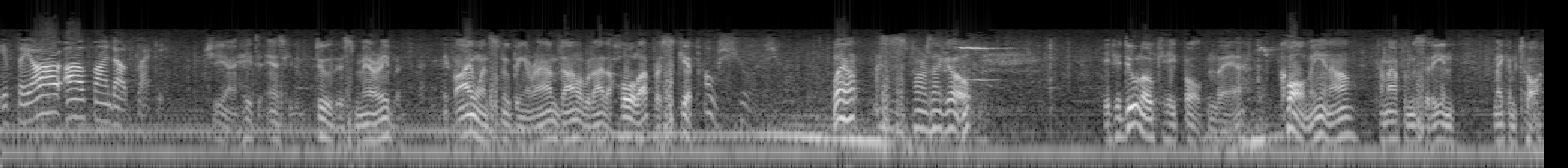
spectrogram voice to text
If they are, I'll find out, Blackie. Gee, I hate to ask you to do this, Mary, but if I went snooping around, Donald would either hole up or skip. Oh, sure, sure. Well, this is as far as I go. If you do locate Bolton there, call me and I'll come out from the city and make him talk.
